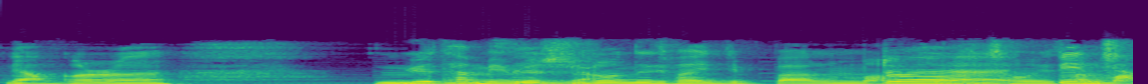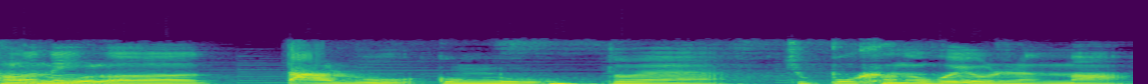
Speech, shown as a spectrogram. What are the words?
两个人？因为他明明是说那地方已经搬了嘛，对，变成了那个。大路公路对，就不可能会有人嘛。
